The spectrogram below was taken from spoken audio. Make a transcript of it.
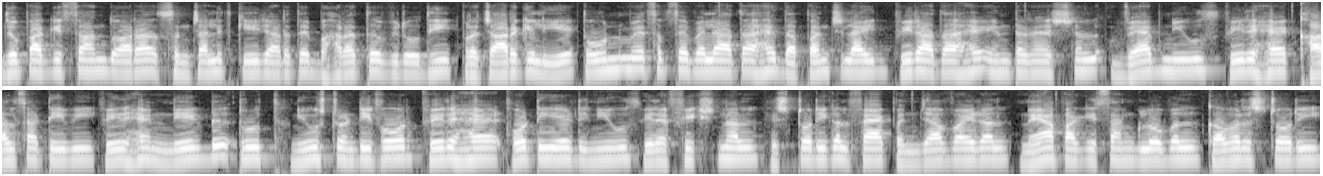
जो पाकिस्तान द्वारा संचालित किए जा रहे थे भारत विरोधी प्रचार के लिए तो उनमें सबसे पहले आता है द पंच लाइन फिर आता है इंटरनेशनल वेब न्यूज़ फिर है खालसा टीवी फिर है नेक्ड ट्रूथ न्यूज़ 24 फिर है 48 न्यूज़ फिर है fictional historical fact Punjab viral नया Pakistan global cover story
